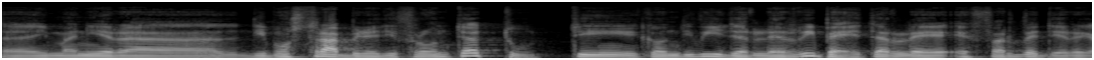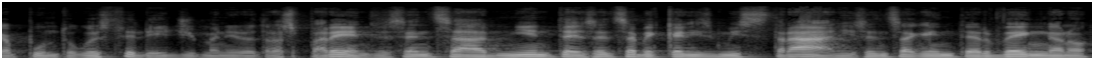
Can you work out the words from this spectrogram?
eh, in maniera dimostrabile di fronte a tutti, condividerle, ripeterle e far vedere che appunto queste leggi in maniera trasparente, senza, niente, senza meccanismi strani, senza che intervengano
